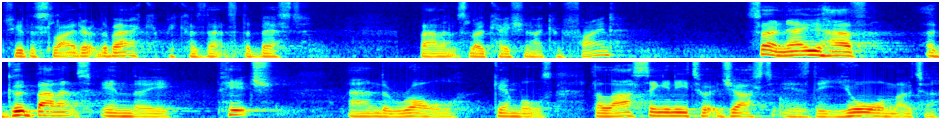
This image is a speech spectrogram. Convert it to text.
to the slider at the back because that's the best balance location I can find. So now you have a good balance in the pitch and the roll gimbals. The last thing you need to adjust is the yaw motor.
